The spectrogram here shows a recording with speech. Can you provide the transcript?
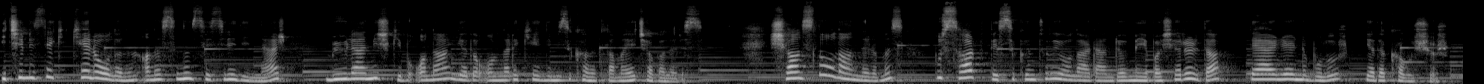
İçimizdeki Keloğlan'ın anasının sesini dinler, büyülenmiş gibi ona ya da onlara kendimizi kanıtlamaya çabalarız. Şanslı olanlarımız bu sarp ve sıkıntılı yollardan dönmeyi başarır da değerlerini bulur ya da kavuşur.''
